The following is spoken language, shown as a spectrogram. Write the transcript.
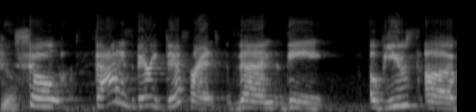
Yeah. So that is very different than the abuse of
